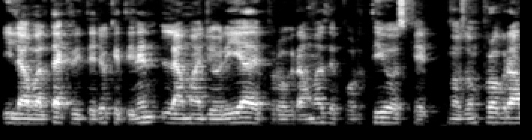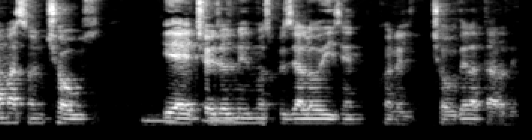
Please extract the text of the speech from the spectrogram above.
y la falta de criterio que tienen la mayoría de programas deportivos que no son programas, son shows. Y de hecho ellos mismos pues ya lo dicen con el show de la tarde.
